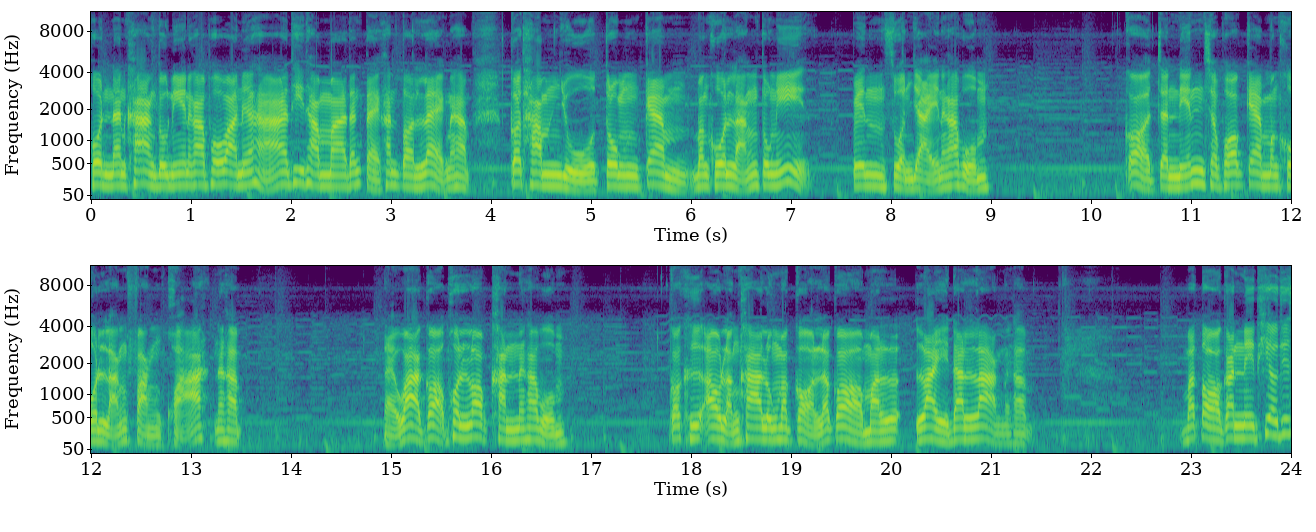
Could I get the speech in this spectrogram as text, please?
พ่นด้านข้างตรงนี้นะครับ เพราะว่าเนื้อหาที่ทำมาตั้งแต่ขั้นตอนแรกนะครับ ก็ทำอยู่ตรงแก้มบางคนหลังตรงนี้เป็นส่วนใหญ่นะครับผมก็จะเน้นเฉพาะแก้มบางคนหลังฝั่งขวานะครับ แต่ว่าก็พ่นรอบคันนะครับผม ก็คือเอาหลังคาลงมาก่อน แล้วก็มาไล่ด้านล่างนะครับ มาต่อกันในเที่ยวที่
